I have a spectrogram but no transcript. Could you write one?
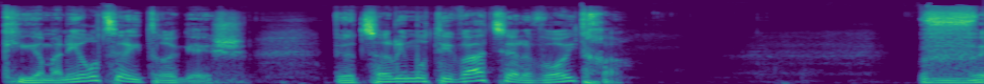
כי גם אני רוצה להתרגש, ויוצר לי מוטיבציה לבוא איתך. ו...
